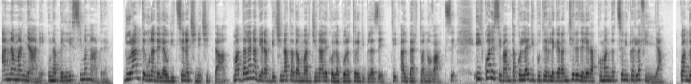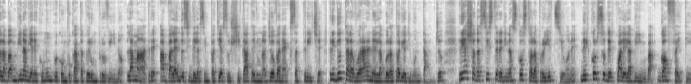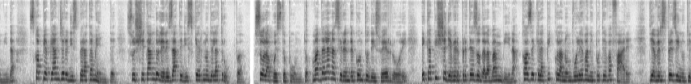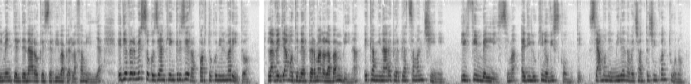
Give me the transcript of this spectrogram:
Anna Magnani, una bellissima madre. Durante una delle audizioni a Cinecittà, Maddalena viene avvicinata da un marginale collaboratore di Blasetti, Alberto Annovazzi, il quale si vanta con lei di poterle garantire delle raccomandazioni per la figlia. Quando la bambina viene comunque convocata per un provino, la madre, avvalendosi della simpatia suscitata in una giovane ex attrice ridotta a lavorare nel laboratorio di montaggio, riesce ad assistere di nascosto alla proiezione, nel corso del quale la bimba, goffa e timida, scoppia a piangere disperatamente, suscitando le risate di scherno della troupe. Solo a questo punto, Maddalena si rende conto dei suoi errori e capisce di aver preteso dalla bambina cose che la piccola non voleva né poteva fare, di aver speso inutilmente il denaro che serviva per la famiglia e di aver messo così anche in crisi il rapporto con il marito. La vediamo tener per mano la bambina e camminare per Piazza Mancini. Il film Bellissima è di Luchino Visconti, siamo nel 1951.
